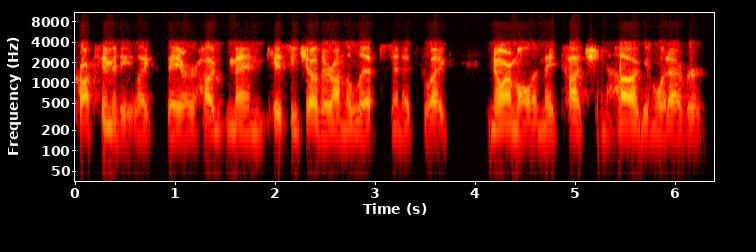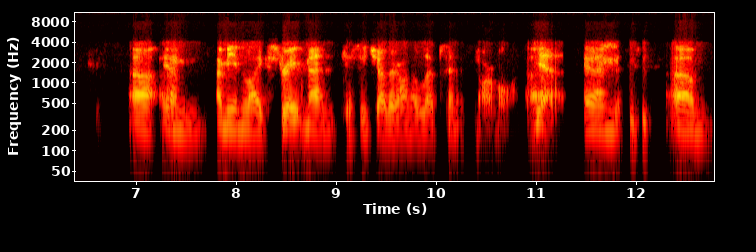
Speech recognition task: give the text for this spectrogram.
proximity. Like they are hug men kiss each other on the lips, and it's like normal, and they touch and hug and whatever. Uh, and I mean, like straight men kiss each other on the lips, and it's normal. Uh, yeah. and um,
